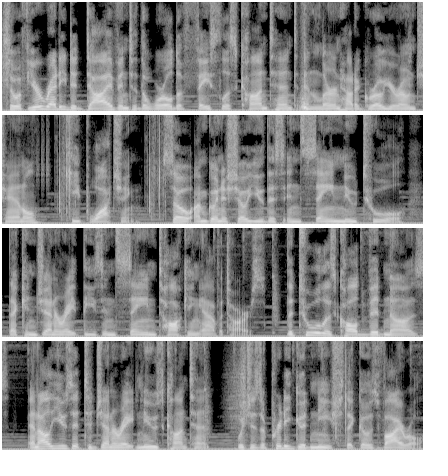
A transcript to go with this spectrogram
So if you're ready to dive into the world of faceless content and learn how to grow your own channel, keep watching. So I'm going to show you this insane new tool that can generate these insane talking avatars. The tool is called Vidnoz, and I'll use it to generate news content, which is a pretty good niche that goes viral,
